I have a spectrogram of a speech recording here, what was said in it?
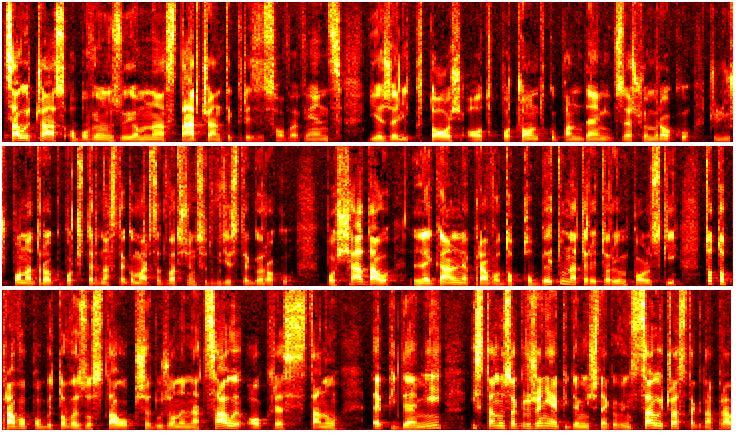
Cały czas obowiązują nas tarcze antykryzysowe, więc jeżeli ktoś od początku pandemii w zeszłym roku, czyli już ponad rok, bo 14 marca 2020 roku posiadał legalne prawo do pobytu na terytorium Polski, to to prawo pobytowe zostało przedłużone na cały okres stanu epidemii i stanu zagrożenia epidemicznego, więc cały czas tak naprawdę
